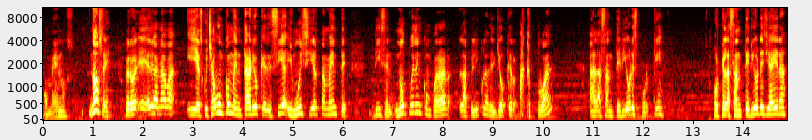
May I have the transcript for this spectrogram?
O menos. No sé. Pero e- él ganaba. Y escuchaba un comentario que decía, y muy ciertamente, dicen, no pueden comparar la película del Joker actual a las anteriores. ¿Por qué? Porque las anteriores ya era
